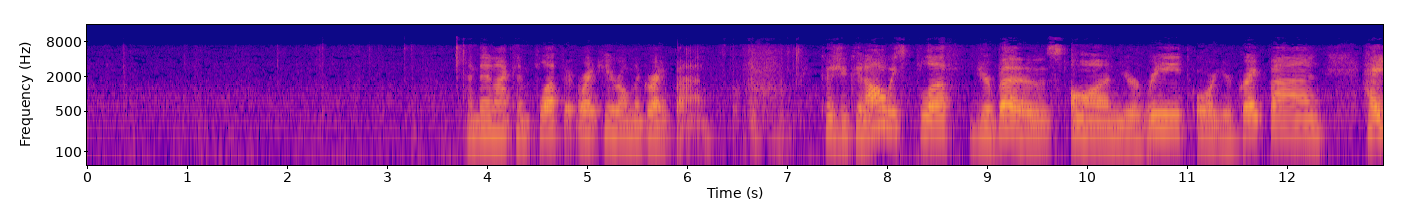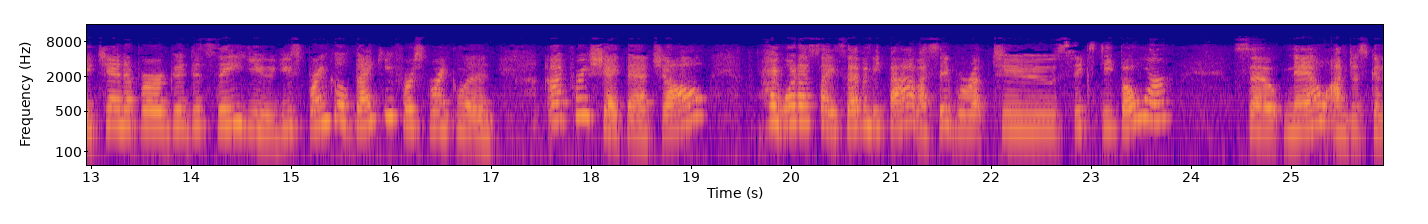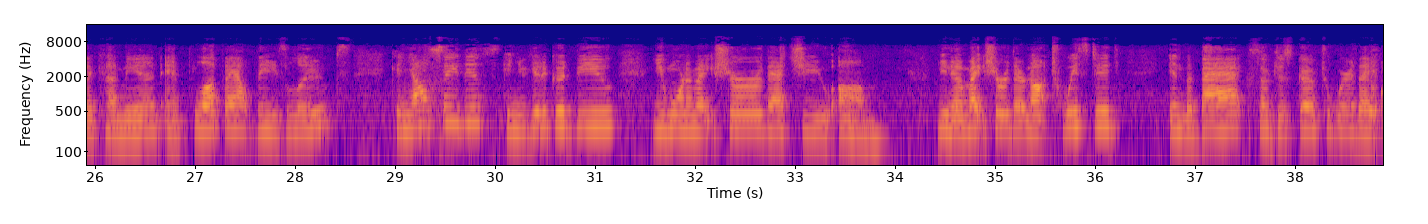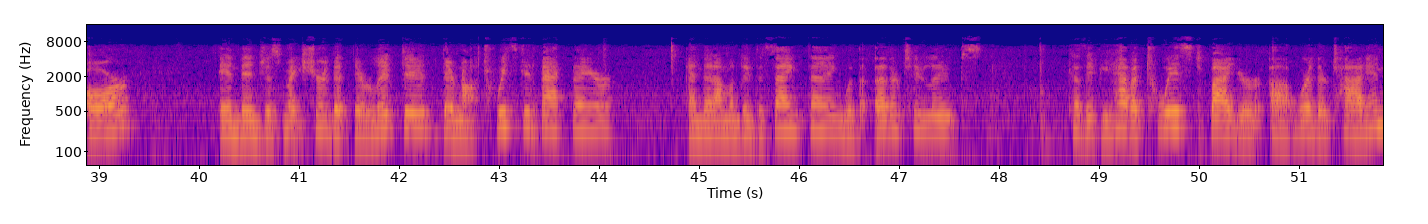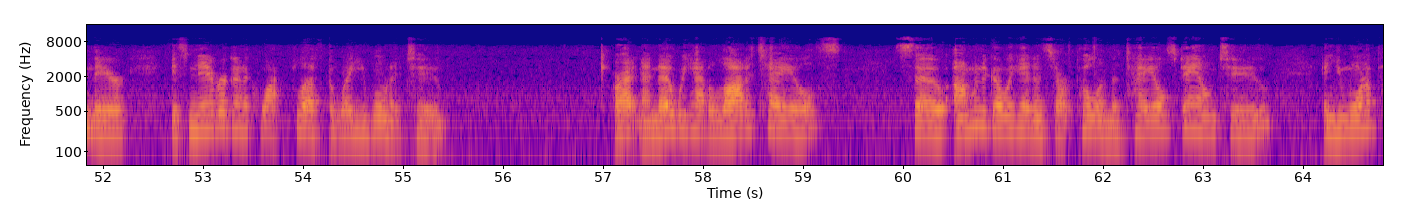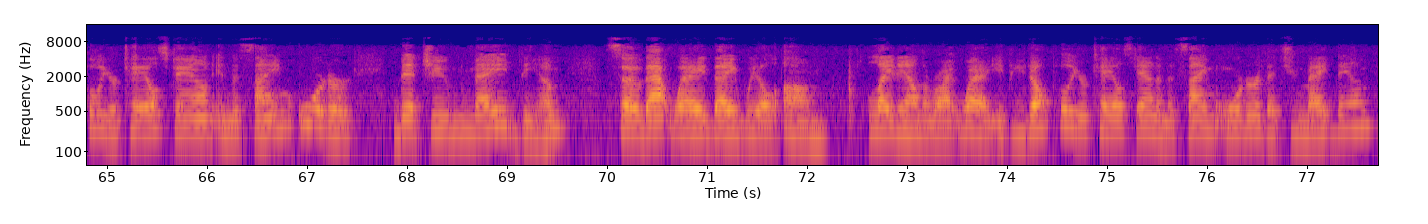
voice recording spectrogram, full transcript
and then I can fluff it right here on the grapevine. Because you can always fluff your bows on your wreath or your grapevine. Hey Jennifer, good to see you. You sprinkled. Thank you for sprinkling. I appreciate that, y'all. Hey, what I say, 75? I see we're up to 64. So now I'm just going to come in and fluff out these loops. Can y'all see this? Can you get a good view? You want to make sure that you, um, you know, make sure they're not twisted in the back. So just go to where they are and then just make sure that they're lifted. They're not twisted back there. And then I'm going to do the same thing with the other two loops. Because if you have a twist by your, uh, where they're tied in there, it's never going to quite fluff the way you want it to. Alright, and I know we have a lot of tails, so I'm going to go ahead and start pulling the tails down too. And you want to pull your tails down in the same order that you made them, so that way they will um, lay down the right way. If you don't pull your tails down in the same order that you made them,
